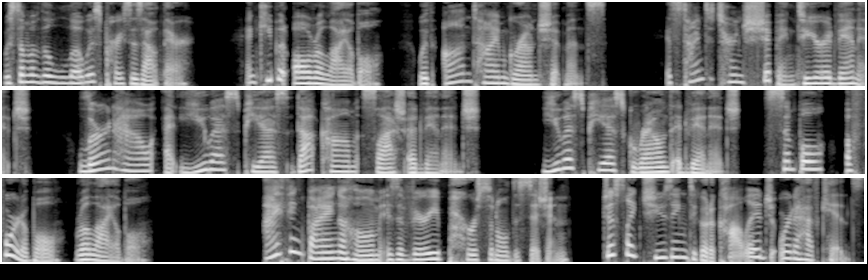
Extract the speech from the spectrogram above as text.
with some of the lowest prices out there. And keep it all reliable with on time ground shipments. It's time to turn shipping to your advantage. Learn how at USPS.com/slash advantage. USPS Ground Advantage. Simple, affordable, reliable. I think buying a home is a very personal decision, just like choosing to go to college or to have kids.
